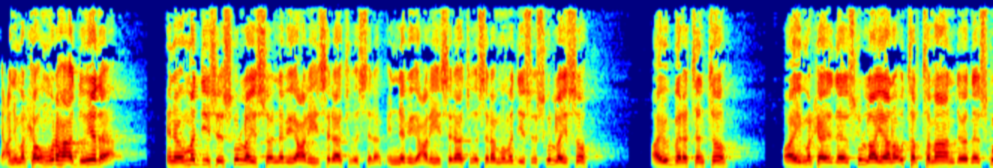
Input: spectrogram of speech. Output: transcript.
yacni marka umuuraha adduunyada inay ummaddiisu isku layso nebiga calayhi salaatu wasalaam. In nebiga calayhi salaatu wasalaam ummaddiisu isku layso ay u baratanto oo ay markaa isku laayaan u tartamaan dabeedna isku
